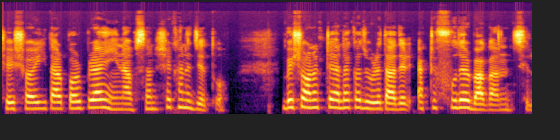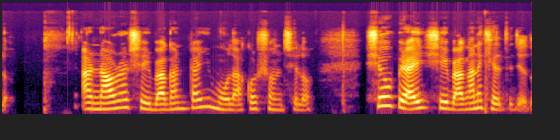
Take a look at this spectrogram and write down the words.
শেষ হয়। তারপর প্রায়ই নাফসান সেখানে যেত। বেশ অনেকটা এলাকা জুড়ে তাদের একটা ফুলের বাগান ছিল। আর নাওরার সেই বাগানটাই মূল আকর্ষণ ছিল। সেও প্রায় সেই বাগানে খেলতে যেত।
